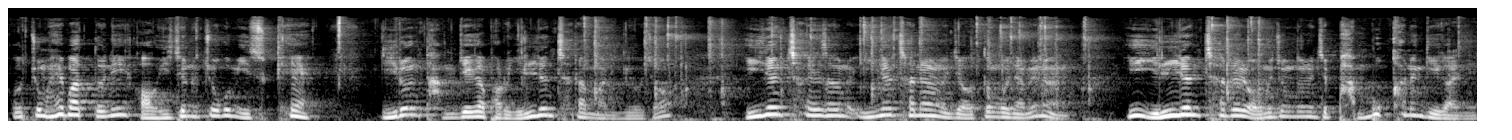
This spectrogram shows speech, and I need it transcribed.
어, 좀 해봤더니, 어, 이제는 조금 익숙해. 이런 단계가 바로 1년 차란 말이죠. 2년 차에서는, 2년 차는 이제 어떤 거냐면은, 이 1년 차를 어느 정도는 이제 반복하는 기간이에요.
